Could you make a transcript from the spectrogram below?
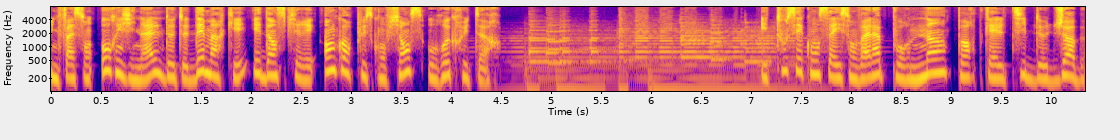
Une façon originale de te démarquer et d'inspirer encore plus confiance aux recruteurs. Et tous ces conseils sont valables pour n'importe quel type de job,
